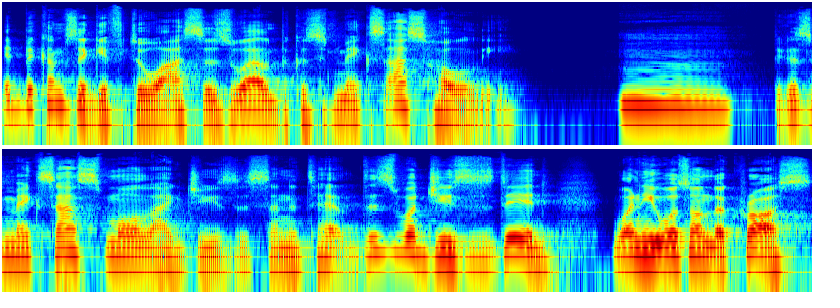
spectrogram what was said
it becomes a gift to us as well because it makes us holy Mm. because it makes us more like Jesus. And it, this is what Jesus did when he was on the cross.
